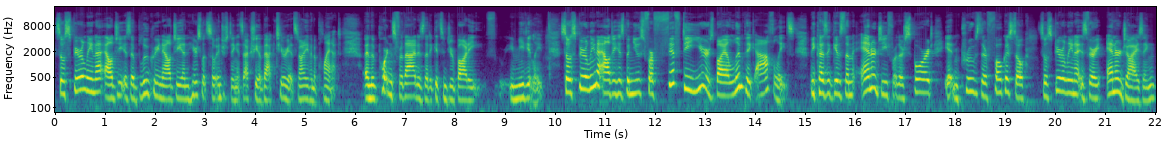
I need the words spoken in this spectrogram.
So spirulina algae is a blue-green algae, and here's what's so interesting: it's actually a bacteria. It's not even a plant. And the importance for that is that it gets into your body immediately. So, spirulina algae has been used for 50 years by Olympic athletes because it gives them energy for their sport, it improves their focus. So, so spirulina is very energizing,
